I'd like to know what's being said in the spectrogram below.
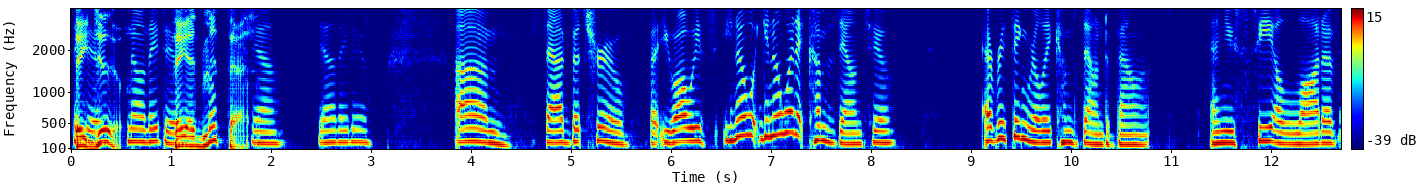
They do. No, they do. They admit that. Yeah, yeah, they do. Um, sad but true. But you always, you know, you know what it comes down to. Everything really comes down to balance, and you see a lot of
